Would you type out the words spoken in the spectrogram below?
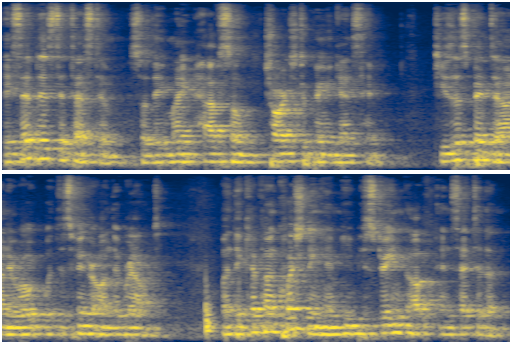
They said this to test him, so they might have some charge to bring against him. Jesus bent down and wrote with his finger on the ground. When they kept on questioning him, he straightened up and said to them,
